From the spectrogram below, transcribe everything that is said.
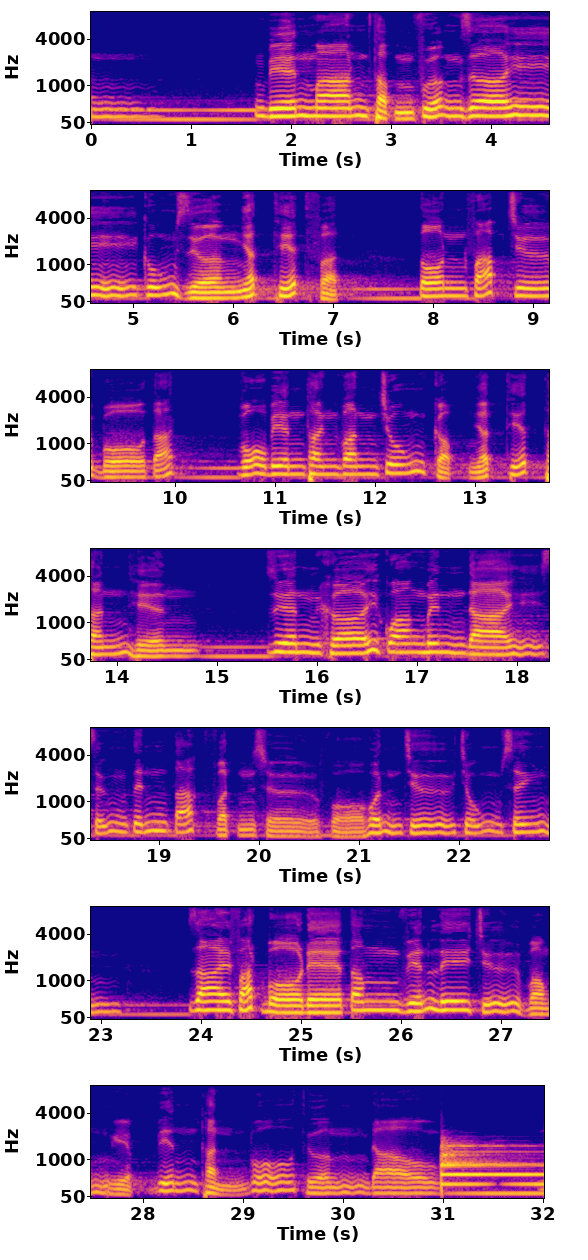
Thân biến man thập phương giới cúng dường nhất thiết Phật. Tôn pháp chư Bồ Tát, vô biên thanh văn chúng cập nhất thiết thân hiền. Duyên khởi quang minh đại xứng tính tác Phật sự phổ huân chư chúng sinh. Giai phát bồ đề tâm viễn ly chư vọng nghiệp viên thần vô thường đạo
